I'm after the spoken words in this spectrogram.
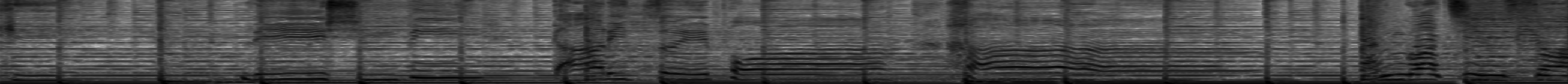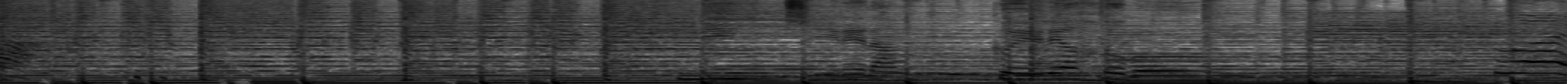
去你身边，甲你做伴。上山，你一个人过了好无？我的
